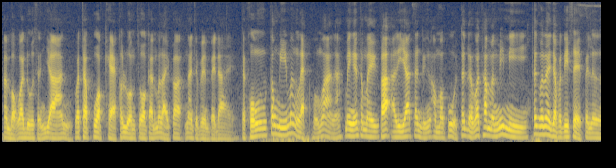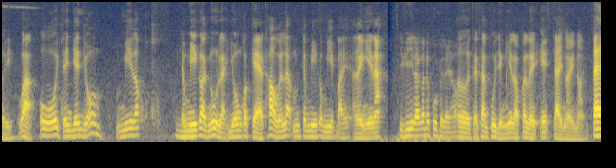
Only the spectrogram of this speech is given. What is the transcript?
ท่านบอกว่าดูสัญญาณ ว่าถ้าพวกแขกเขารวมตัวกันเมื่อไหร่ก็น่าจะเป็นไปได้ แต่คงต้องมีมั่งแหละ ผมว่านะ ไม่งั้นทำไมพระอริยะท่านถึงเอามาพูด ถ้าเกิดว่าถ้ามันไม่มี ท่านก็น่าจะปฏิเสธไปเลย ว่า โอ้ยใจเย็นโยมมีแล้ว จะมีก็นู่นแหละโยมก็แก่เท่ากันแล้ว มันจะมีก็มีไปอะไรอย่างงี้นะอีพีแล้วก็ได้พูดไปแล้วเออแต่ท่านพูดอย่างนี้เราก็เลยเอ๊ะใจหน่อยๆแต่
